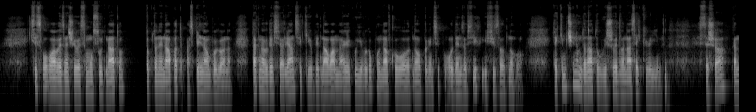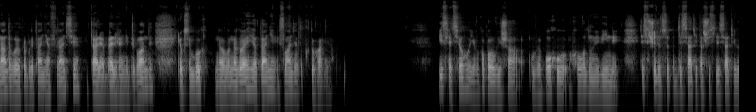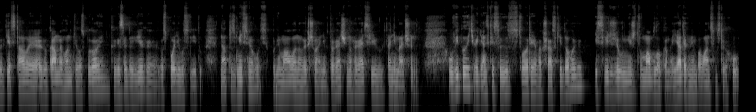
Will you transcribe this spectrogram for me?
Ці слова визначили саму суть НАТО, тобто не напад, а спільна оборона. Так народився альянс, який об'єднав Америку і Європу навколо одного принципу: один за всіх і всі за одного. Таким чином до НАТО увійшли 12 країн: США, Канада, Велика Британія, Франція, Італія, Бельгія, Нідерланди, Люксембург, Норвегія, Данія, Ісландія та Португалія. Після цього Європа увійшла в епоху холодної війни. 1950-ті та 60-ті роки стали роками гонки озброєнь, кризи довіри, розподілу світу. НАТО зміцнювалось, приймало нових членів Туреччину, Грецію та Німеччину. У відповідь Радянський Союз створює Варшавський договір, і світ жив між двома блоками ядерним балансом страху.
